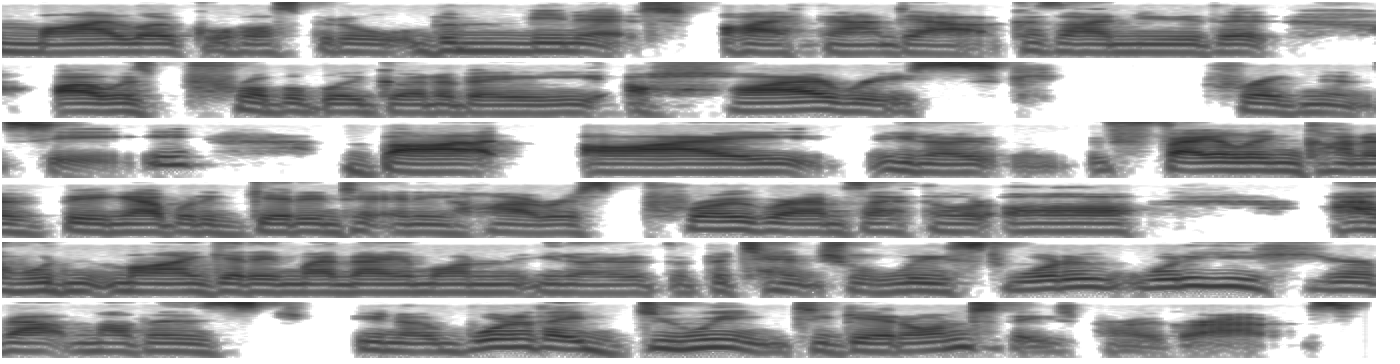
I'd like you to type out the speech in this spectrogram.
my local hospital the minute I found out because I knew that I was probably going to be a high risk pregnancy but i you know failing kind of being able to get into any high risk programs i thought oh I wouldn't mind getting my name on, you know, the potential list. What do, what do you hear about mothers? You know, what are they doing to get onto these programs?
